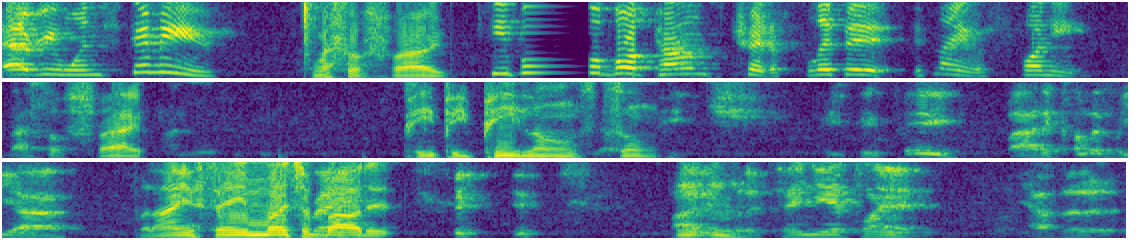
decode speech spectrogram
everyone's stimmies. that's a fact. People bought pounds, try to flip it. It's not even funny. That's a fact. I knew a few PPP loans too. PPP. Body coming for y'all. But I ain't saying much about it. Body Mm-mm. for the 10 year plan. So y'all better.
